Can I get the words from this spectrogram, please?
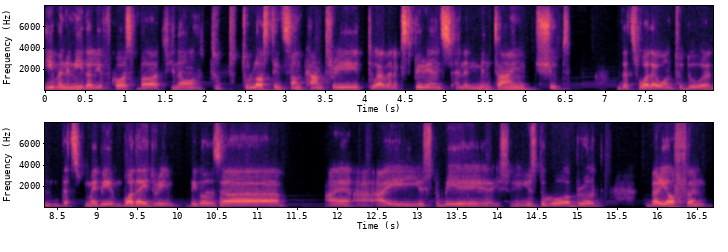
even in italy of course but you know to, to lost in some country to have an experience and in the meantime shoot. That's what i want to do and that's maybe what i dream because uh, I, I used to be used to go abroad very often.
